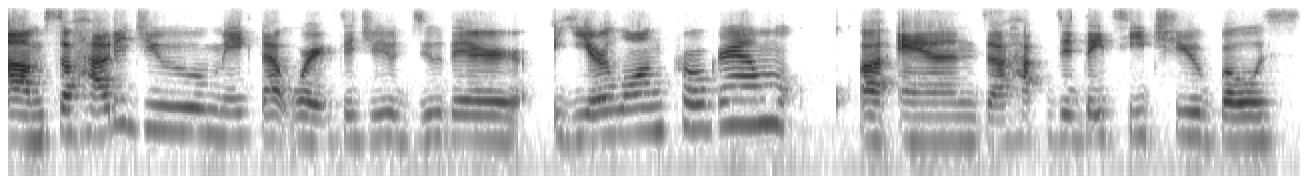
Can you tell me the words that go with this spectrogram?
Um, so how did you make that work? Did you do their year-long program, uh, and uh, how, did they teach you both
